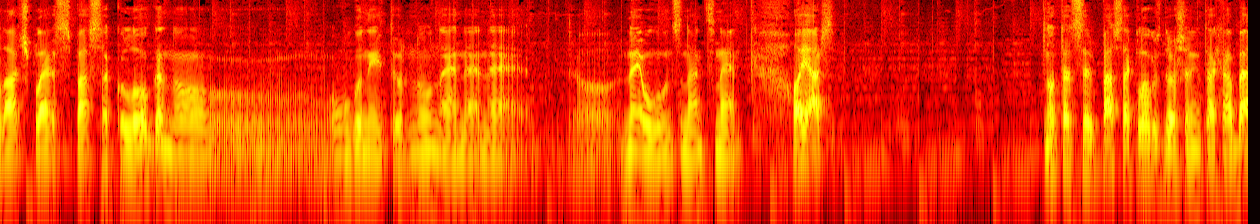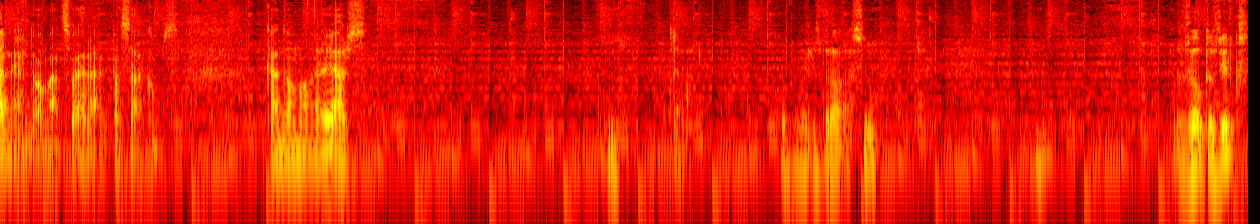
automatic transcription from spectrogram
Lāča plēsas pasaku luga, nu, ugunī tur, nu, nē, nē, nē. Ne uguns nakts, nē. Ojārs. Nu, tas ir pasaku lūgas droši vien tā kā bērniem domāts vairāk pasākums. Kā domā Ojārs? Kur lai izvēlās? Nu? Zelta zirgs.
